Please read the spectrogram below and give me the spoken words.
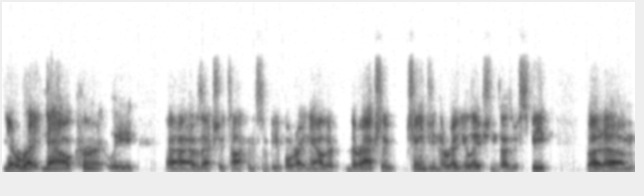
you know right now currently uh, i was actually talking to some people right now. They're they're actually changing the regulations as we speak. But um,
